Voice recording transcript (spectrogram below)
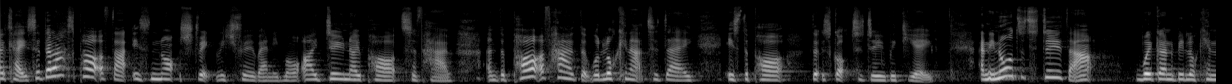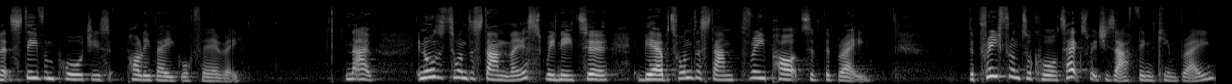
Okay, so the last part of that is not strictly true anymore. I do know parts of how. And the part of how that we're looking at today is the part that's got to do with you. And in order to do that, we're going to be looking at Stephen Porges' polyvagal theory. Now, in order to understand this, we need to be able to understand three parts of the brain. The prefrontal cortex, which is our thinking brain,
